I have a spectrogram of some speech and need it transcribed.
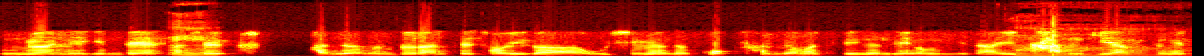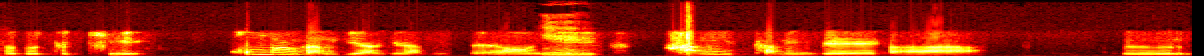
중요한 얘기인데, 사실 네. 환자분들한테 저희가 오시면은 꼭 설명을 드리는 내용입니다. 이 아. 감기약 아. 중에서도 특히 콧물 감기약이라고 있어요. 네. 이 예. 항히스타민제가 그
